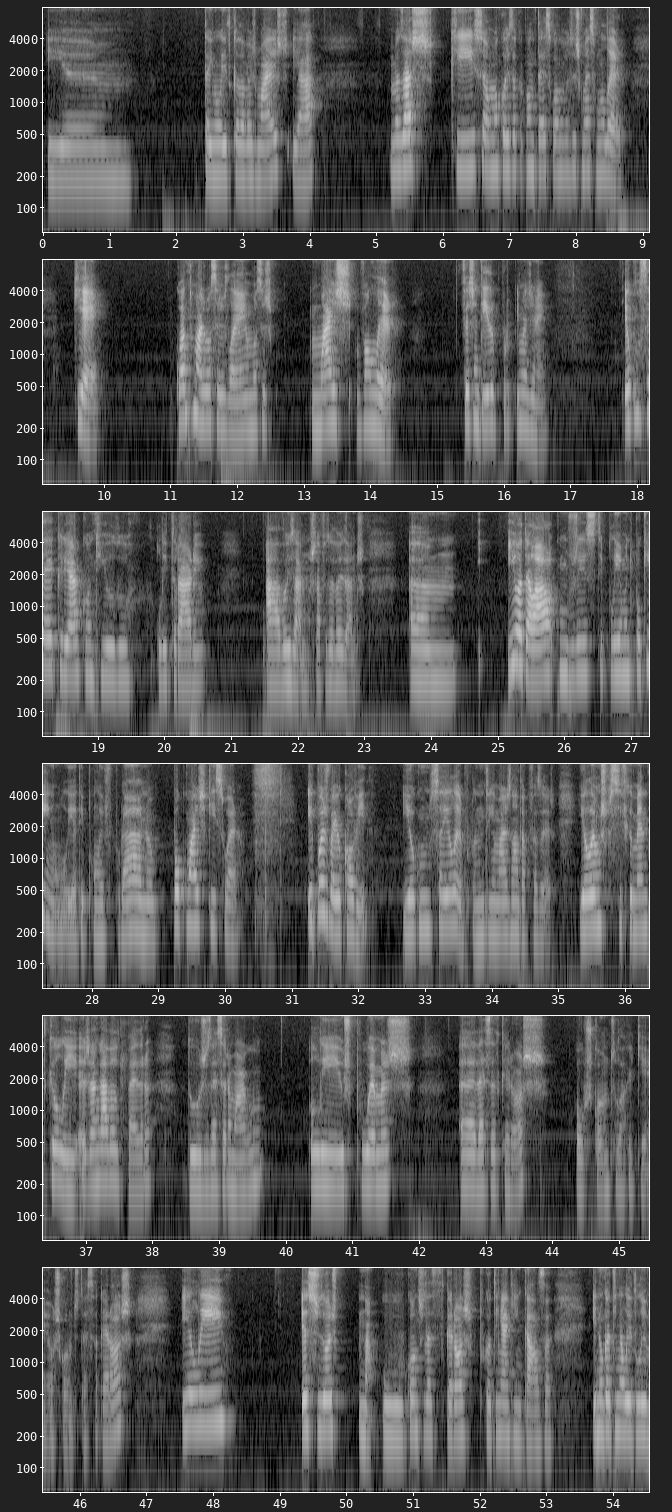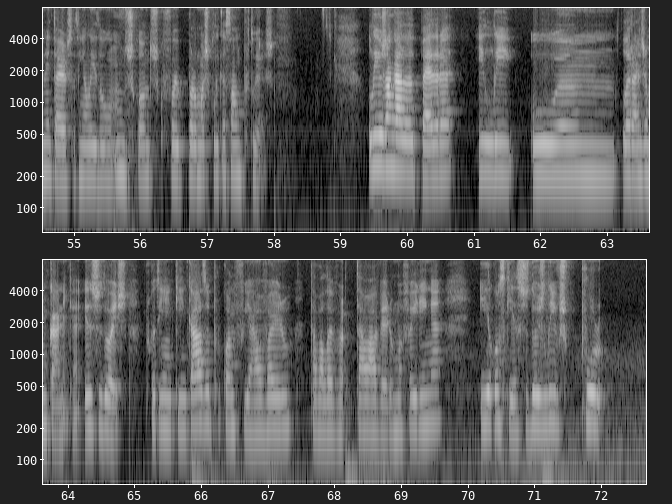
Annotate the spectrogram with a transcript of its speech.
E um, tenho lido cada vez mais, já. Yeah. Mas acho que isso é uma coisa que acontece quando vocês começam a ler. Que é, quanto mais vocês leem, vocês mais vão ler. Fez sentido porque, imaginem, eu comecei a criar conteúdo literário há dois anos, está a fazer dois anos. Um, e eu até lá, como vos disse, tipo, lia muito pouquinho, lia tipo um livro por ano, pouco mais que isso era. E depois veio o Covid. E eu comecei a ler porque não tinha mais nada a fazer. E eu lembro especificamente que eu li A Jangada de Pedra, do José Saramago, li os poemas uh, dessa de Queiroz, ou os contos, lá que é, é, os contos dessa de Queiroz, e li esses dois, não, o Contos da Queiroz, porque eu tinha aqui em casa e nunca tinha lido o livro inteiro, só tinha lido um dos contos que foi para uma explicação de português. Li o Jangada de Pedra e li o um, Laranja Mecânica, esses dois, porque eu tinha aqui em casa, porque quando fui a Aveiro estava a, levar, estava a ver uma feirinha e eu consegui esses dois livros por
